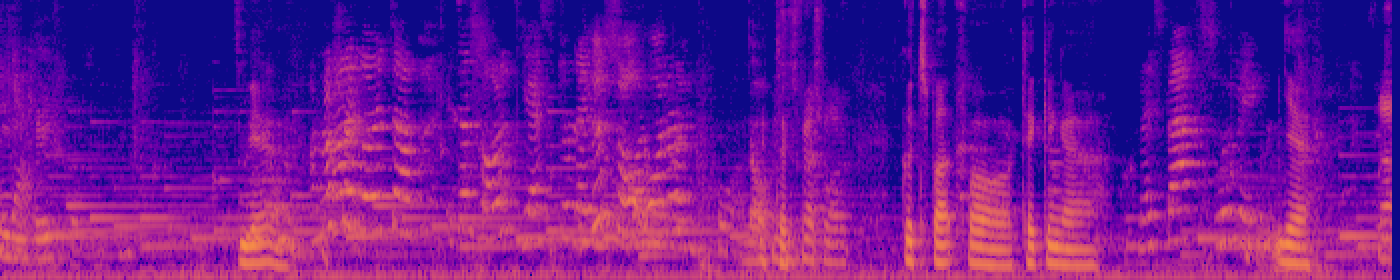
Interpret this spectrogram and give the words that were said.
Indian cave. Yeah. I'm not sure. It's, uh, it's as cold as yesterday. Is this salt water? No. It's This fresh water. good spot for taking a Nice bath swimming. yeah. Uh,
